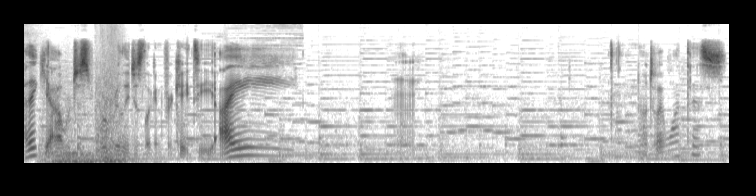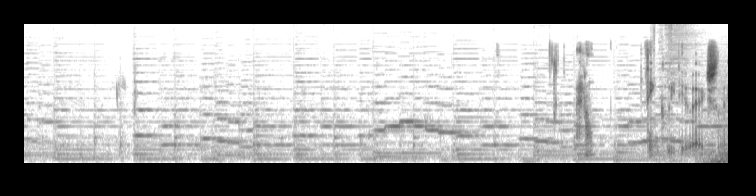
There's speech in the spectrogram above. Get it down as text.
I think yeah, we're just we're really just looking for KT. I do I want this? I don't think we do actually.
